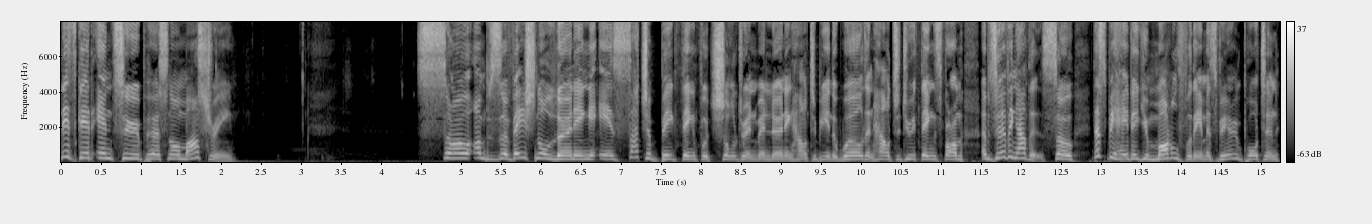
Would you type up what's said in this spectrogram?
let's get into personal mastery. So, observational learning is such a big thing for children when learning how to be in the world and how to do things from observing others. So, this behavior you model for them is very important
